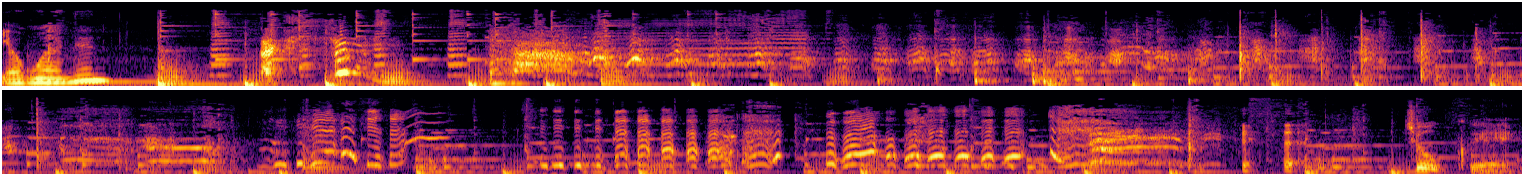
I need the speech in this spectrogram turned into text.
영화는 조크에.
